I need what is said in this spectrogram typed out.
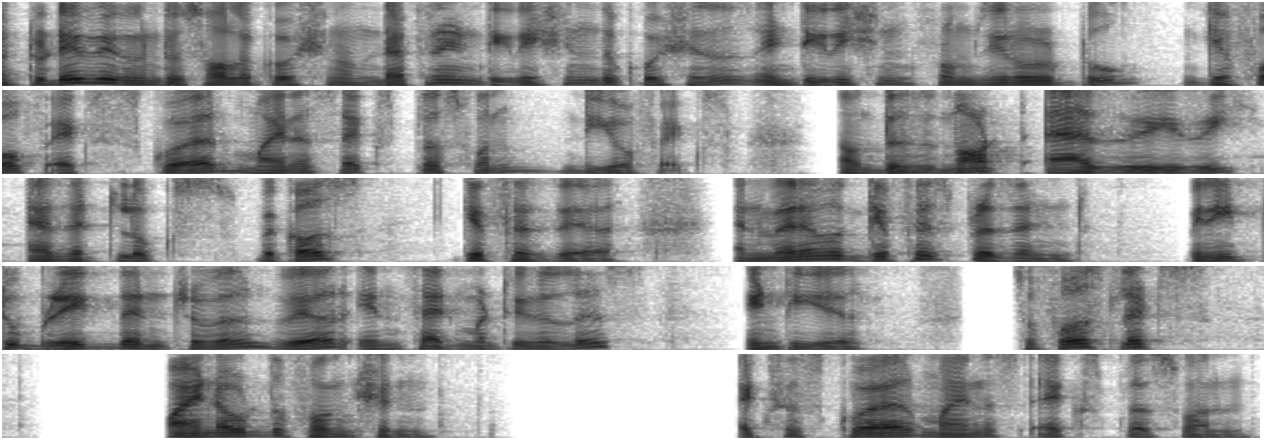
today we're going to solve a question on definite integration. The question is integration from 0 to gif of x square minus x plus 1 d of x. Now this is not as easy as it looks because gif is there and whenever gif is present we need to break the interval where inside material is integer. So first let's find out the function x square minus x plus 1.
